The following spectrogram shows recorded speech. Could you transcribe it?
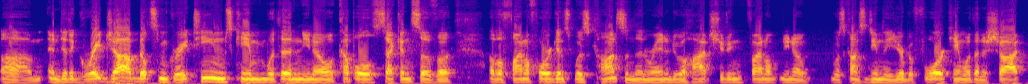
um, and did a great job, built some great teams, came within, you know, a couple seconds of a, of a Final Four against Wisconsin, then ran into a hot shooting final, you know, Wisconsin team the year before, came within a shot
